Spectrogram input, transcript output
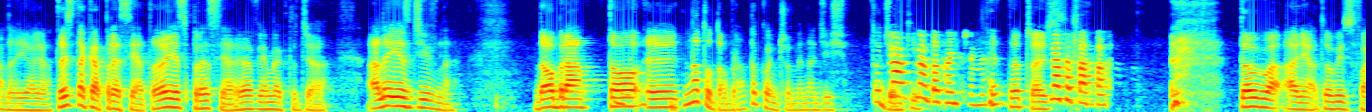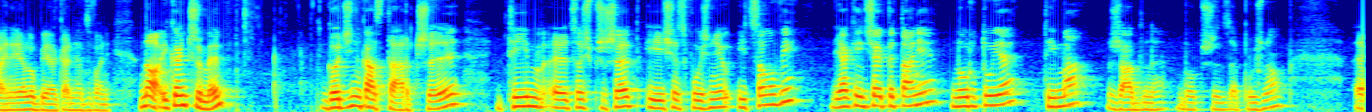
Ale jaja. To jest taka presja, to jest presja. Ja wiem, jak to działa. Ale jest dziwne. Dobra, to y, no to dobra, to kończymy na dziś. To No, dzięki. no to kończymy. To cześć. No to papa. To była Ania, to jest fajne. Ja lubię, jak Ania dzwoni. No i kończymy. Godzinka starczy. Team y, coś przyszedł i się spóźnił. I co mówi? Jakie dzisiaj pytanie nurtuje Tima? Żadne, bo przyszedł za późno. E,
